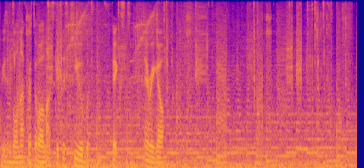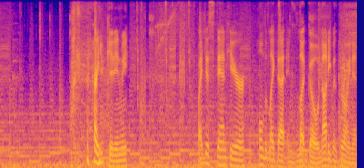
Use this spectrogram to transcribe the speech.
reasonable enough. First of all, let's get this cube fixed. There we go. Are you kidding me? If I just stand here, hold it like that, and let go, not even throwing it...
